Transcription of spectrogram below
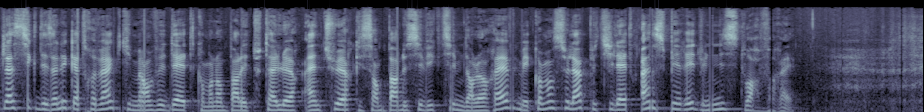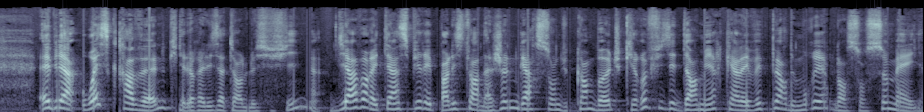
classique des années 80 qui met en vedette, comme on en parlait tout à l'heure, un tueur qui s'empare de ses victimes dans leurs rêves. Mais comment cela peut-il être inspiré d'une histoire vraie? Eh bien, Wes Craven, qui est le réalisateur de ce film, dit avoir été inspiré par l'histoire d'un jeune garçon du Cambodge qui refusait de dormir car il avait peur de mourir dans son sommeil.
